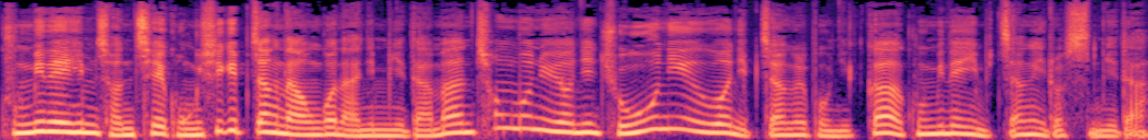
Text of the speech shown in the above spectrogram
국민의힘 전체 공식 입장 나온 건 아닙니다만 청문위원인 조은희 의원 입장을 보니까 국민의힘 입장은 이렇습니다.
